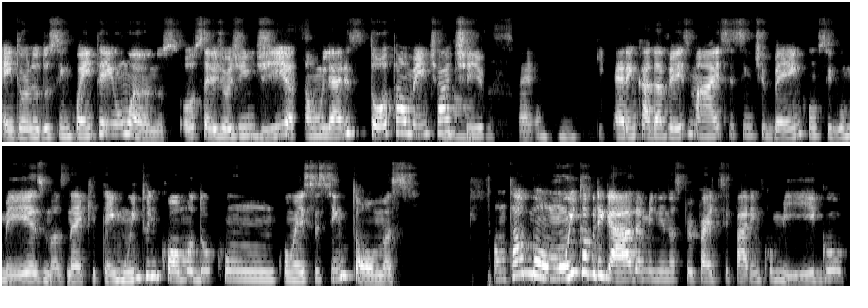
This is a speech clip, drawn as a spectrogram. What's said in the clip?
é em torno dos 51 anos. Ou seja, hoje em dia são mulheres totalmente ativas, né? Uhum. Que querem cada vez mais se sentir bem consigo mesmas, né? Que tem muito incômodo com, com esses sintomas. Então tá bom, muito obrigada, meninas, por participarem comigo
